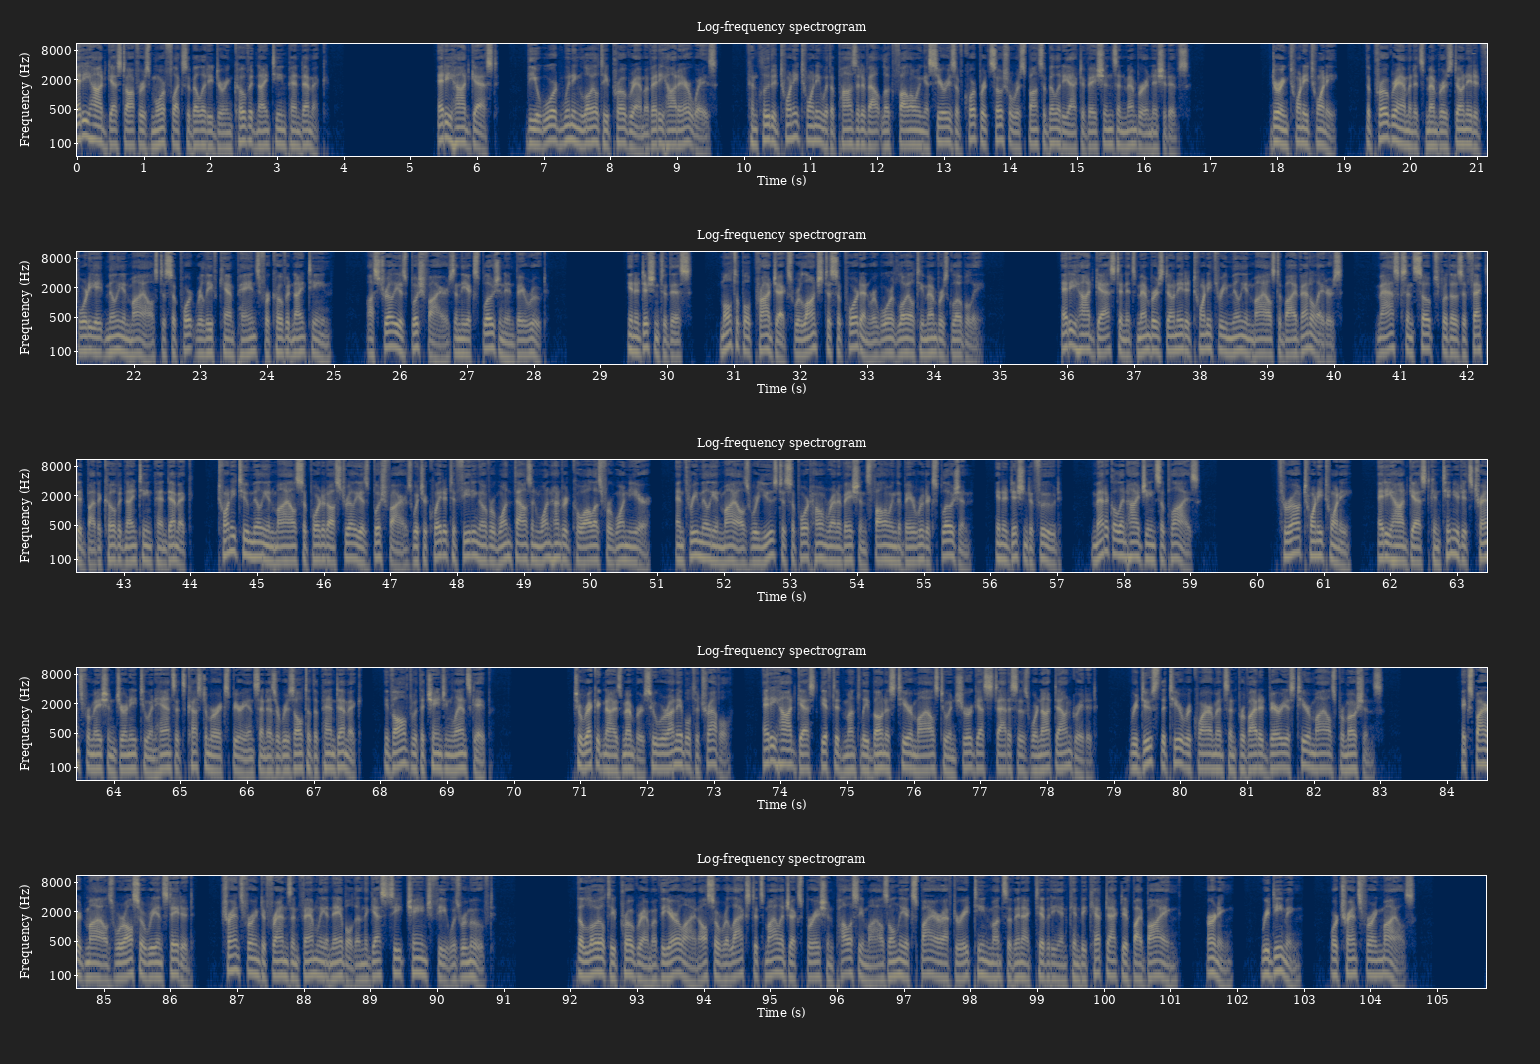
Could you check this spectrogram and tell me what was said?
Etihad Guest offers more flexibility during COVID-19 pandemic. Etihad Guest, the award-winning loyalty program of Etihad Airways, concluded 2020 with a positive outlook following a series of corporate social responsibility activations and member initiatives. During 2020, the program and its members donated 48 million miles to support relief campaigns for COVID 19, Australia's bushfires, and the explosion in Beirut. In addition to this, multiple projects were launched to support and reward loyalty members globally. Etihad Guest and its members donated 23 million miles to buy ventilators, masks, and soaps for those affected by the COVID 19 pandemic. 22 million miles supported Australia's bushfires, which equated to feeding over 1,100 koalas for one year, and 3 million miles were used to support home renovations following the Beirut explosion, in addition to food, medical, and hygiene supplies. Throughout 2020, Etihad Guest continued its transformation journey to enhance its customer experience and as a result of the pandemic, evolved with the changing landscape. To recognize members who were unable to travel, Etihad Guest gifted monthly bonus tier miles to ensure guest statuses were not downgraded, reduced the tier requirements and provided various tier miles promotions. Expired miles were also reinstated, transferring to friends and family enabled and the guest seat change fee was removed. The loyalty program of the airline also relaxed its mileage expiration policy. Miles only expire after 18 months of inactivity and can be kept active by buying, earning, redeeming, or transferring miles.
